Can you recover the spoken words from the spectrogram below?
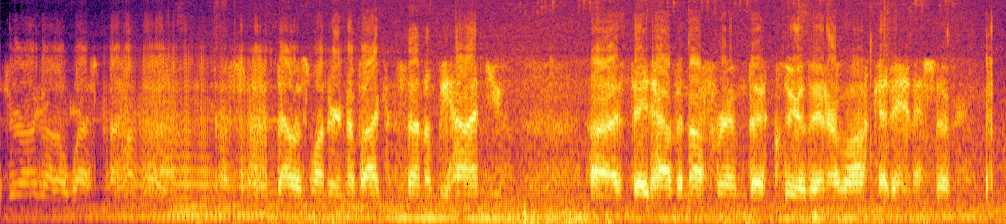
Roger, I got a westbound. I was wondering if I can send them behind you, uh, if they'd have enough room to clear the interlock at Annis. Over.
